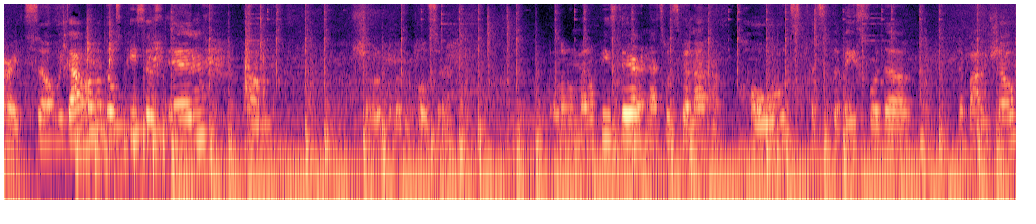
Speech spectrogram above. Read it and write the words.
Alright, so we got all of those pieces in. Um, show it up a little closer. A little metal piece there, and that's what's gonna hold. That's the base for the the bottom shelf.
